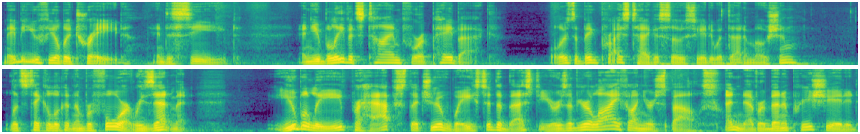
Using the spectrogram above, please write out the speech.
Maybe you feel betrayed and deceived, and you believe it's time for a payback. Well, there's a big price tag associated with that emotion. Let's take a look at number four resentment. You believe, perhaps, that you have wasted the best years of your life on your spouse and never been appreciated.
